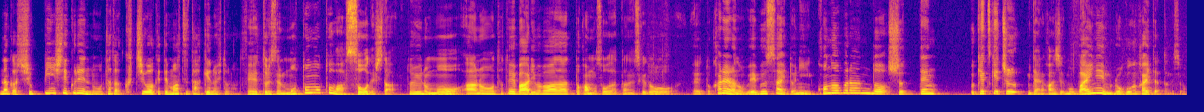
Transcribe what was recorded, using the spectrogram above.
なんか出品してくれるのをただ口を開けて待つだけの人なんですか？えーっとですね、もともとはそうでした。というのも、あの例えばアリババとかもそうだったんですけど、えーっと彼らのウェブサイトに、このブランド出店受付中みたいな感じで、もうバイネーム、ロゴが書いてあったんですよ。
